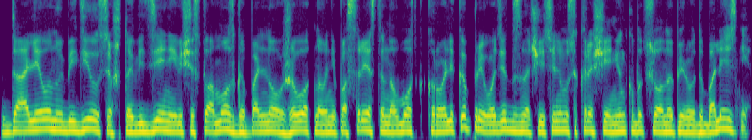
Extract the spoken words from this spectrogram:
Далее он убедился, что введение вещества мозга больного животного непосредственно в мозг кролика приводит к значительному сокращению инкубационного периода болезни.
